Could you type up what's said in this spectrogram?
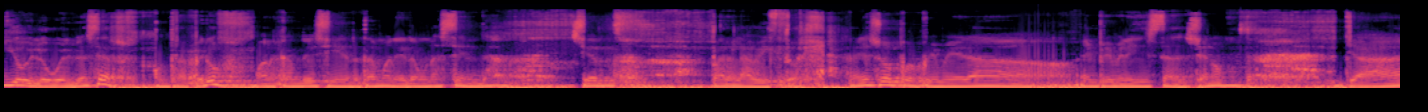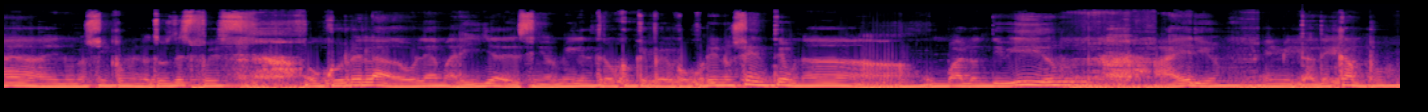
y hoy lo vuelve a hacer contra Perú, marcando de cierta manera una senda, ¿cierto? Para la victoria. Eso por primera, en primera instancia, ¿no? Ya en unos cinco minutos después ocurre la doble amarilla del señor Miguel Trauco que pero por inocente, una, un balón dividido, aéreo, en mitad de campo,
